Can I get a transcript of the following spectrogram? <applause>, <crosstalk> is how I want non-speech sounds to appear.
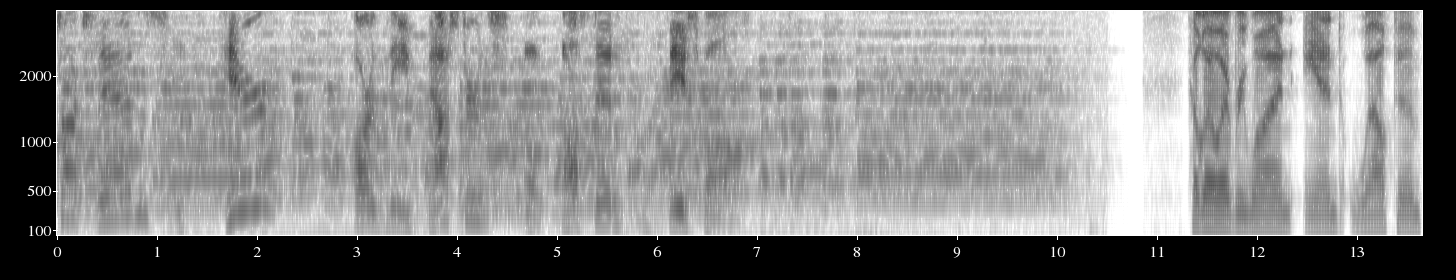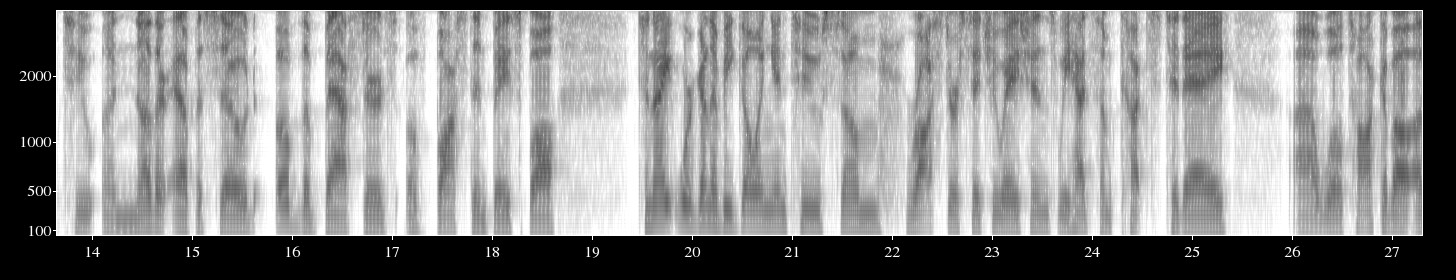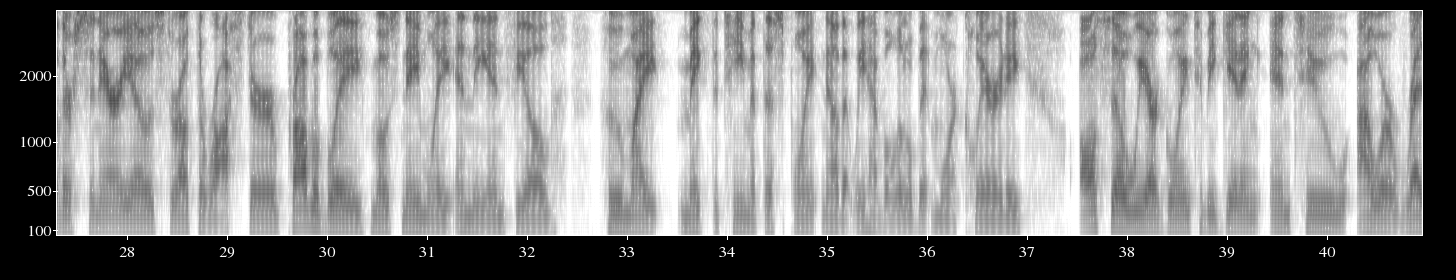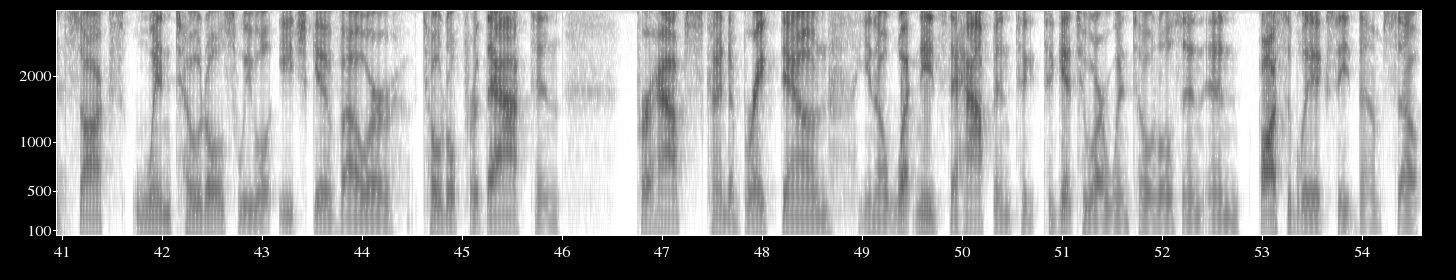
Sox fans. Here are the bastards of Boston baseball. Hello, everyone, and welcome to another episode of the Bastards of Boston Baseball. Tonight, we're going to be going into some roster situations. We had some cuts today. Uh, we'll talk about other scenarios throughout the roster, probably most namely in the infield, who might make the team at this point now that we have a little bit more clarity. Also, we are going to be getting into our Red Sox win totals. We will each give our total for that and perhaps kind of break down, you know, what needs to happen to, to get to our win totals and, and possibly exceed them. So,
